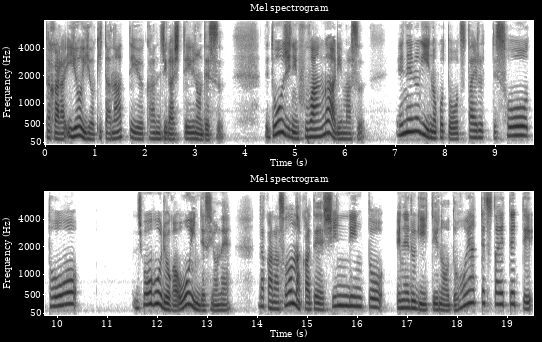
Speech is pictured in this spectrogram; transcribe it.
だからいよいよ来たなっていう感じがしているのです。で同時に不安があります。エネルギーのことを伝えるって相当情報量が多いんですよね。だからその中で森林とエネルギーっていうのをどうやって伝えてって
